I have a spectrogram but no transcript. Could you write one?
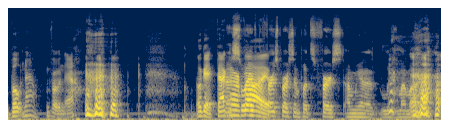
Vote now. Vote now. okay, fact And I number swear, if the first person puts first, I'm gonna lose my mind.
